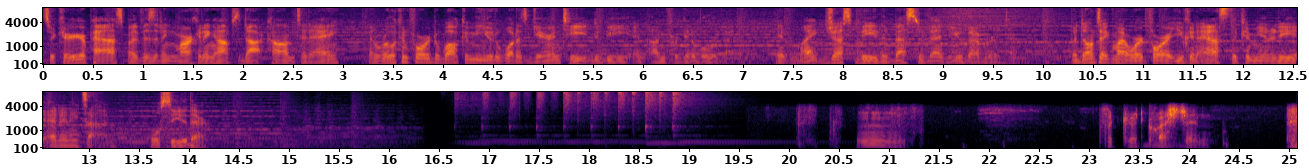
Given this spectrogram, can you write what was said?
Secure your pass by visiting marketingops.com today, and we're looking forward to welcoming you to what is guaranteed to be an unforgettable event. It might just be the best event you've ever attended. But don't take my word for it, you can ask the community at any time. We'll see you there. Hmm. That's a good question.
